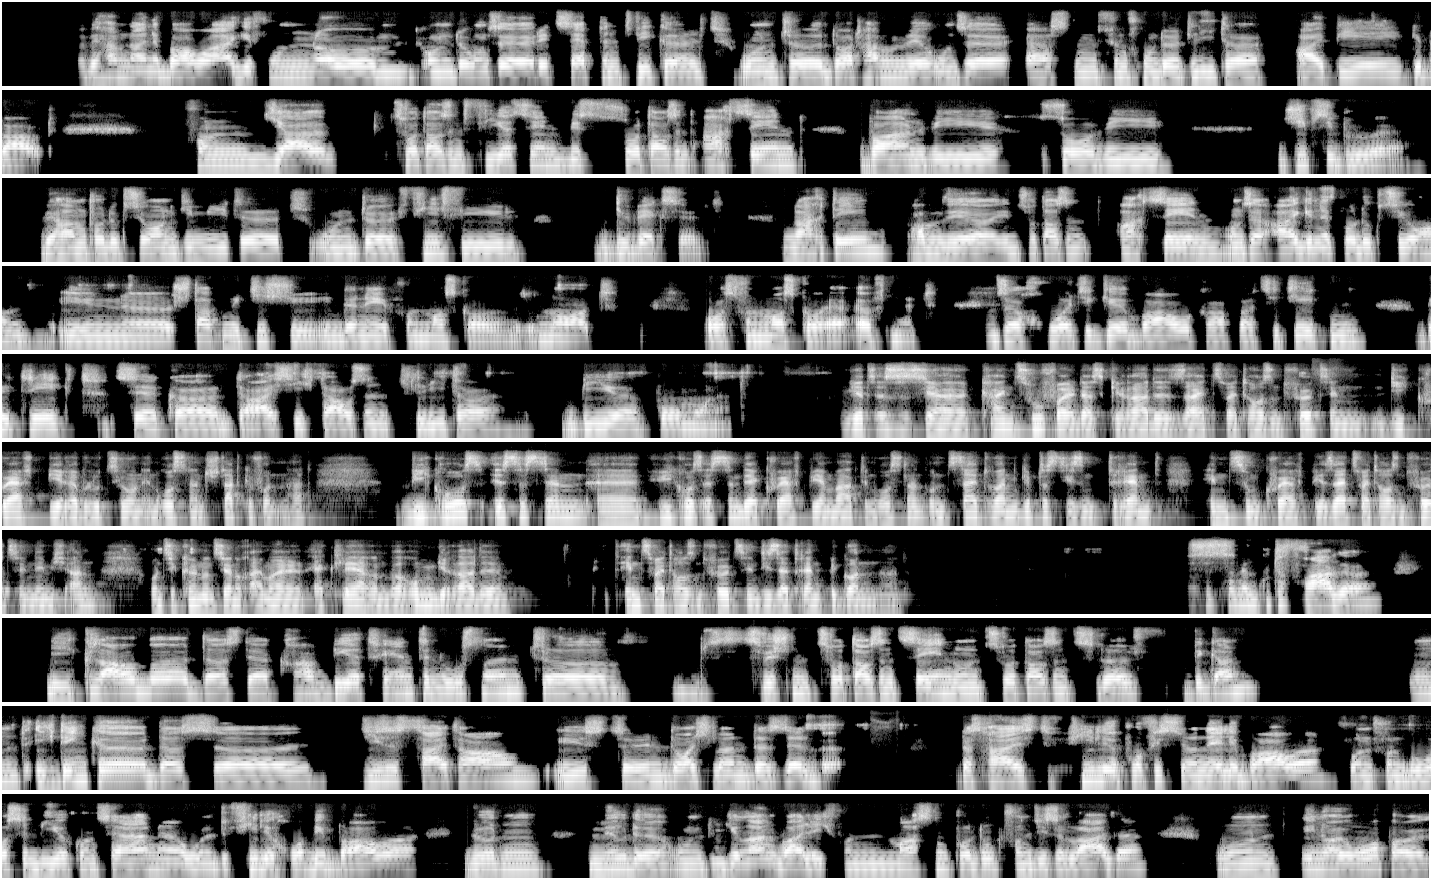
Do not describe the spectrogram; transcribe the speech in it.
Wir haben eine Brauerei gefunden äh, und unser Rezept entwickelt und äh, dort haben wir unsere ersten 500 Liter IPA gebaut von Jahr 2014 bis 2018 waren wir so wie Gypsy Brewer. Wir haben Produktion gemietet und äh, viel, viel gewechselt. Nachdem haben wir in 2018 unsere eigene Produktion in äh, Stadt Mytishi in der Nähe von Moskau, also Nordost von Moskau, eröffnet. Unsere heutige Baukapazitäten beträgt circa 30.000 Liter Bier pro Monat. Jetzt ist es ja kein Zufall, dass gerade seit 2014 die Craft Beer Revolution in Russland stattgefunden hat. Wie groß ist es denn, äh, wie groß ist denn der Craft Beer Markt in Russland und seit wann gibt es diesen Trend hin zum Craft Beer? Seit 2014 nehme ich an. Und Sie können uns ja noch einmal erklären, warum gerade in 2014 dieser Trend begonnen hat? Das ist eine gute Frage. Ich glaube, dass der Craft-Bier-Trend in Russland äh, zwischen 2010 und 2012 begann. Und ich denke, dass äh, dieses Zeitraum ist in Deutschland dasselbe. Das heißt, viele professionelle Brauer von, von großen Bierkonzernen und viele Hobbybauer würden müde und gelangweilig von Massenprodukt, von dieser Lage. Und in Europa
